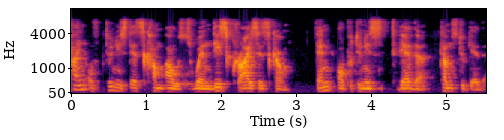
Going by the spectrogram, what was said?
kind of opportunities that's come out when this crisis come. Then opportunities together comes together.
